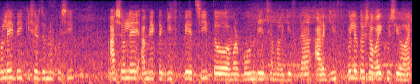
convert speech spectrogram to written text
বলেই দিই কিসের জন্য খুশি। আসলে আমি একটা গিফট পেয়েছি, তো আমার বোন দিয়েছে আমার গিফটটা আর গিফট পেলে তো সবাই খুশি হয়।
